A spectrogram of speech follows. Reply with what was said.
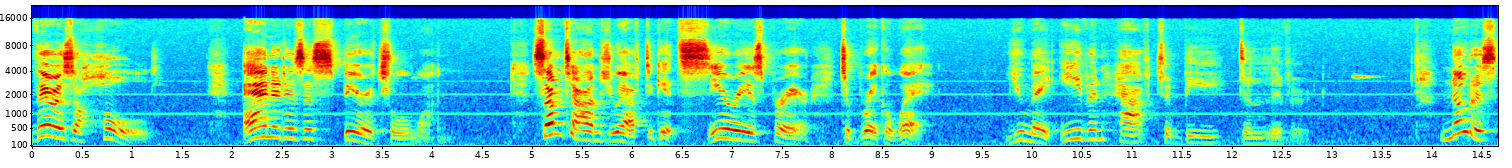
There is a hold, and it is a spiritual one. Sometimes you have to get serious prayer to break away. You may even have to be delivered. Notice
